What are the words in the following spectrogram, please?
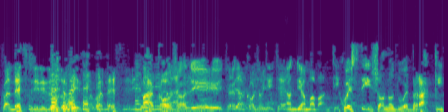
Quando è spiritoso questo, quando è spiritoso. Ma cosa dite? Ma cosa dite? Andiamo avanti. Questi sono due bracchi.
